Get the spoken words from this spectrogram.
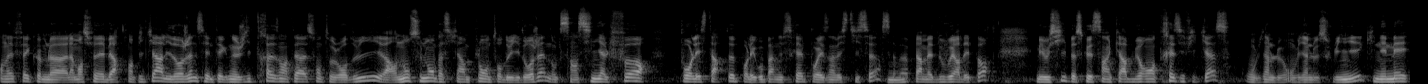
en, effet, comme l'a mentionné Bertrand Picard, l'hydrogène, c'est une technologie très intéressante aujourd'hui. Alors, non seulement parce qu'il y a un plan autour de l'hydrogène, donc c'est un signal fort pour les startups, pour les groupes industriels, pour les investisseurs. Ça mmh. va permettre d'ouvrir des portes, mais aussi parce que c'est un carburant très efficace, on vient de le, on vient de le souligner, qui n'émet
